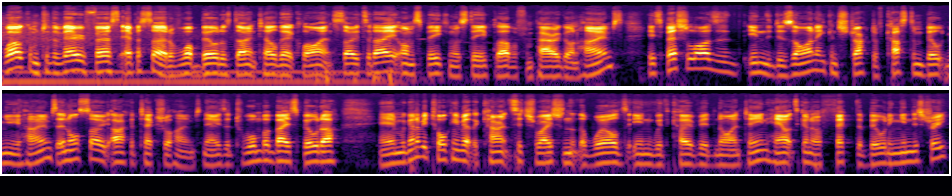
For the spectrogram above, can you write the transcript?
Welcome to the very first episode of What Builders Don't Tell Their Clients. So today I'm speaking with Steve Glover from Paragon Homes. He specialises in the design and construct of custom built new homes and also architectural homes. Now he's a Toowoomba based builder and we're going to be talking about the current situation that the world's in with COVID-19, how it's going to affect the building industry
